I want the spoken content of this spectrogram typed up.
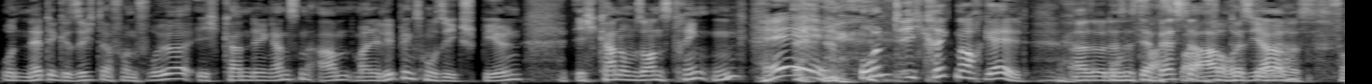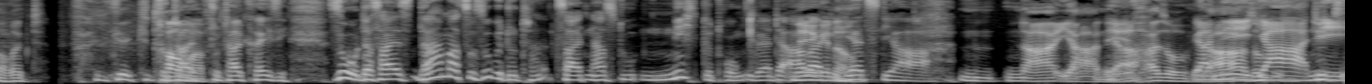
und nette Gesichter von früher. Ich kann den ganzen Abend meine Lieblingsmusik spielen. Ich kann umsonst trinken Hey! und ich krieg noch Geld. Also das ist der Unfassbar. beste Abend des Verrückt, oder? Jahres. Verrückt. total, total crazy. So, das heißt, damals zu Subitu-Zeiten hast du nicht getrunken während der Arbeit, genau. jetzt ja. Na ja, nee, Ja. also Ja, nee, so, ja, die, nee,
